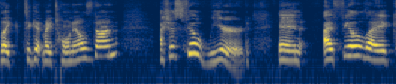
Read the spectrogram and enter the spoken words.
like to get my toenails done. I just feel weird. And I feel like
